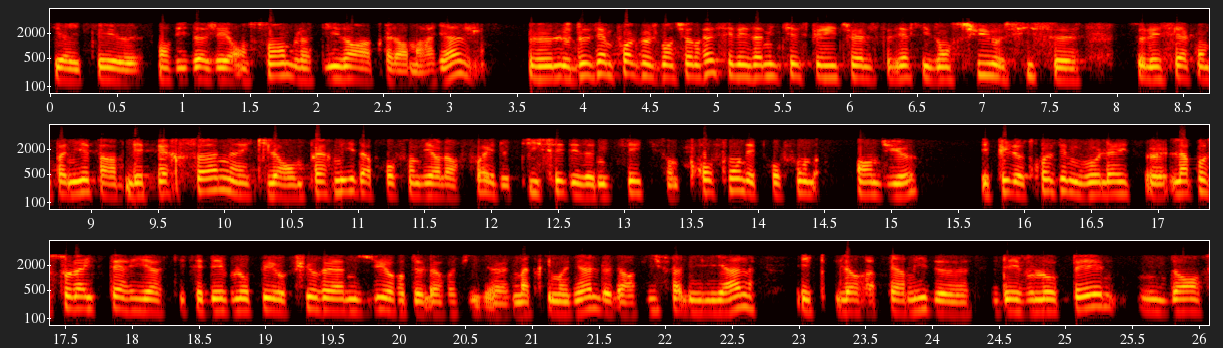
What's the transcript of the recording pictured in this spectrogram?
qui a été euh, envisagée ensemble dix ans après leur mariage. Euh, le deuxième point que je mentionnerai, c'est les amitiés spirituelles, c'est-à-dire qu'ils ont su aussi se, se laisser accompagner par des personnes qui leur ont permis d'approfondir leur foi et de tisser des amitiés qui sont profondes et profondes en Dieu. Et puis le troisième volet, l'apostolat extérieur qui s'est développé au fur et à mesure de leur vie matrimoniale, de leur vie familiale, et qui leur a permis de développer dans ce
